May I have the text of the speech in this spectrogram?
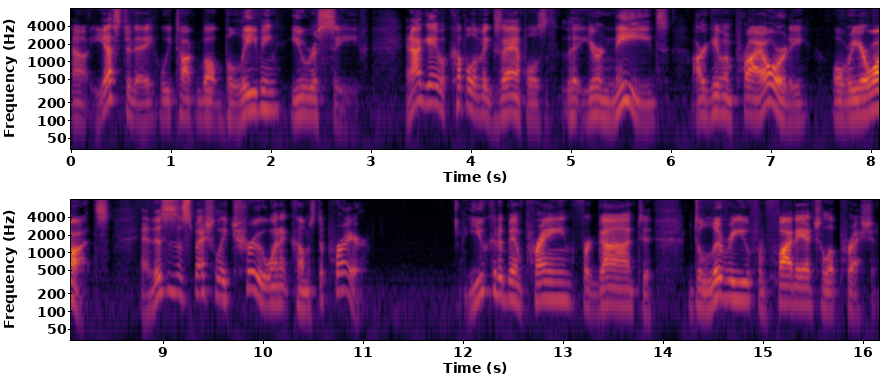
Now, yesterday, we talked about believing you receive. And I gave a couple of examples that your needs are given priority over your wants. And this is especially true when it comes to prayer. You could have been praying for God to deliver you from financial oppression.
